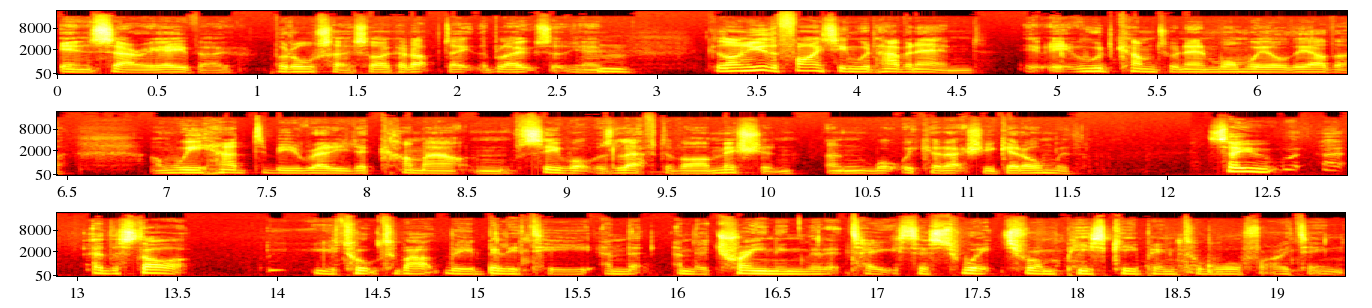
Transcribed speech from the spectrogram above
in Sarajevo, but also so I could update the blokes that, you know, mm. because I knew the fighting would have an end. It, it would come to an end one way or the other, and we had to be ready to come out and see what was left of our mission and what we could actually get on with. So uh, at the start, you talked about the ability and the and the training that it takes to switch from peacekeeping to war fighting.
